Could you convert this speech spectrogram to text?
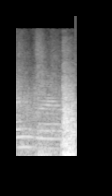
Denver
